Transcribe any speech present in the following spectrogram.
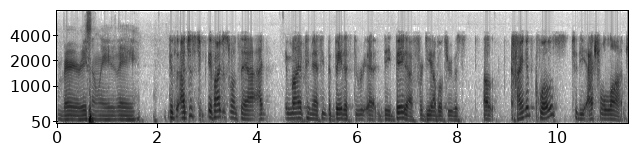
very recently. They because I just if I just want to say I, I in my opinion I think the beta three uh, the beta for Diablo three was uh, kind of close to the actual launch.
